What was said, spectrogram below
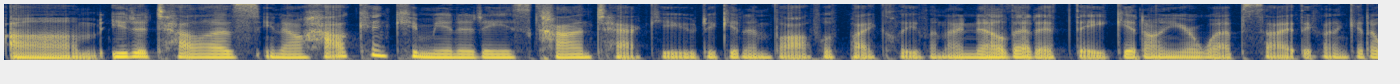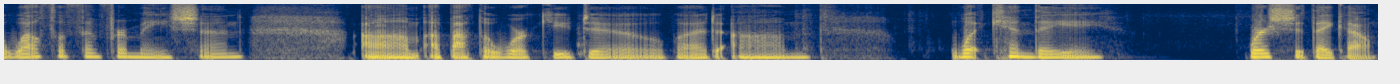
um, you to tell us, you know, how can communities contact you to get involved with Bike Cleveland? I know that if they get on your website, they're going to get a wealth of information um, about the work you do. But um, what can they? Where should they go?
